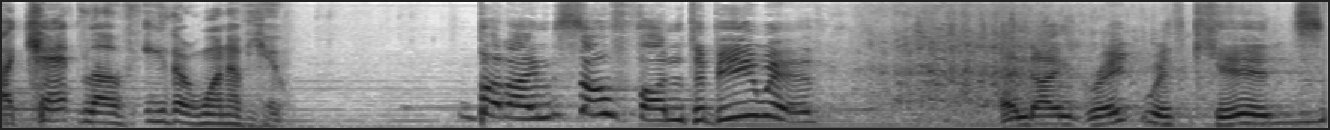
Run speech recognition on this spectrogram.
I can't love either one of you. But I'm so fun to be with. And I'm great with kids.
